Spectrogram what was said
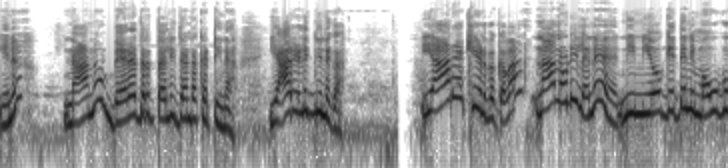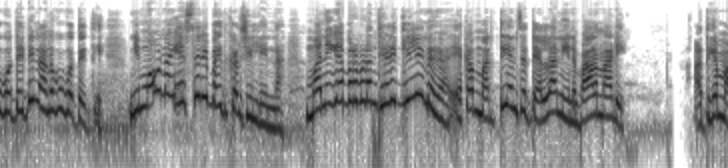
ಏನು? ನಾನು ಬೇರೆದ್ರ ತಲಿ ದಂಡ ಕಟ್ಟಿನ. ಯಾರು ಹೇಳಿದ್ ನಿನಗ? ಯಾರ್ಯಾಕೆ ಹೇಳ್ಬೇಕವ? ನಾ ನೋಡಿಲ್ಲನೆ. ನಿನ್ನ ಯೋಗ್ಯತೆ ನಿಮ್ಮ ಅವ್ಗೂ ಗೊತ್ತೈತಿ, ನನಗೂ ಗೊತ್ತೈತಿ. ನಿಮ್ಮ ಅವನ ಹೆಸರಿ ಬೈದ್ ಕಳ್ಸಿಲ್ಲ ನಿನ್ನ. ಮನೆಗೆ ಬರ್ಬೇಡ ಅಂತ ಹೇಳಿದ್ಲಿ ನಿನಗ ಯಾಕ ಮರ್ತಿ ಅನ್ಸತ್ತೆ? ಎಲ್ಲ ನೀನು ಬಾಳ ಮಾಡಿ. ಅದಕ್ಕೆಮ್ಮ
